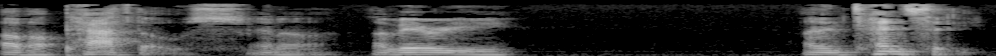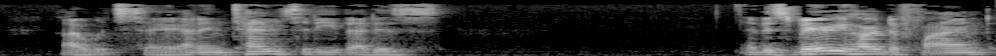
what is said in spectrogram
of a pathos and a, a very an intensity, I would say, an intensity that is it is very hard to find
